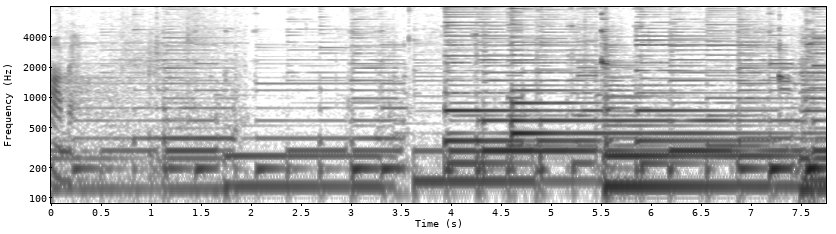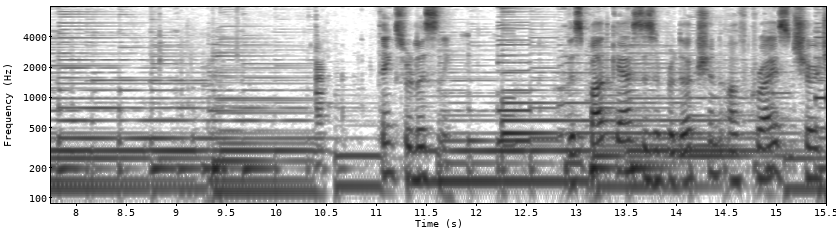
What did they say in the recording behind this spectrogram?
Amen. Thanks for listening. This podcast is a production of Christ Church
